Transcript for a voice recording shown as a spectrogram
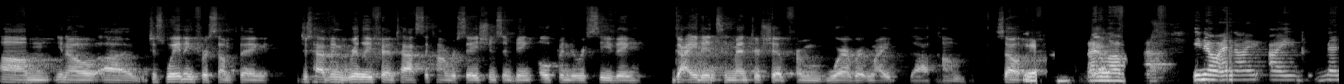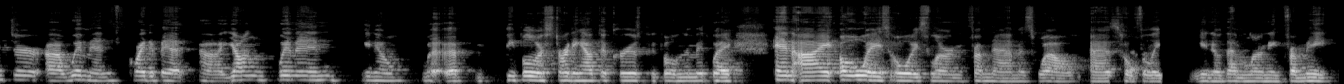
um, you know, uh, just waiting for something, just having really fantastic conversations and being open to receiving guidance and mentorship from wherever it might uh, come. So yeah, I love. You know, and I, I mentor uh, women quite a bit, uh, young women, you know, uh, people who are starting out their careers, people in the midway. And I always, always learn from them as well as hopefully, you know, them learning from me.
